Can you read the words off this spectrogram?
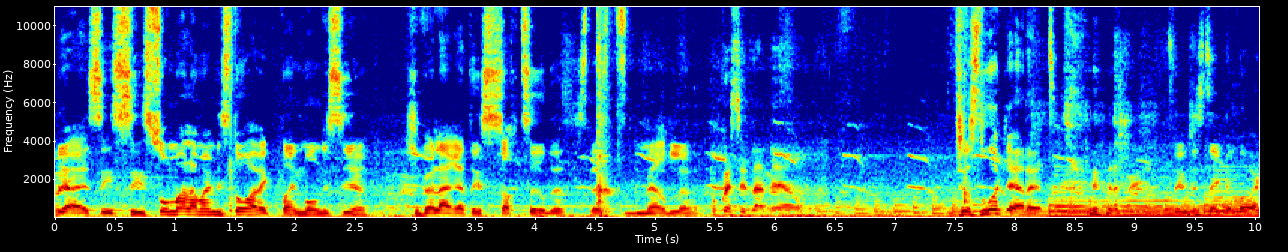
ouais. Yeah, c'est sûrement la même histoire avec plein de monde ici, là, qui veulent arrêter de sortir de cette petite merde-là. Pourquoi c'est de la merde? Just look at it. Just take a look.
